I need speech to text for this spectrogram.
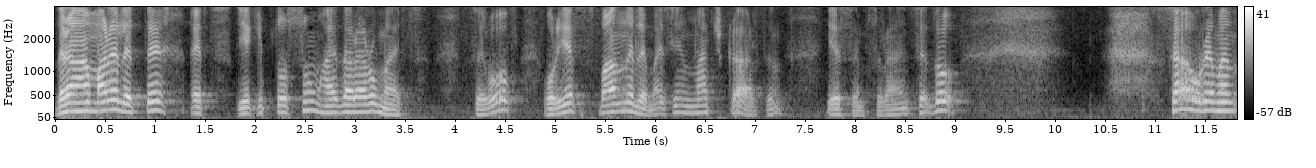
Դրա համար էլ այդտեղ այդ Եգիպտոսում հայտարարում է այդ ծևով, որ ես սպանել եմ, այսինքն նա չկա արդեն, ես եմ սրանից հետո սա ուրեմն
